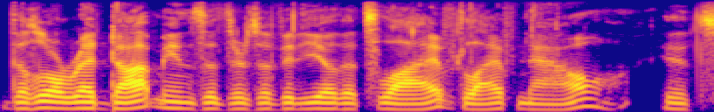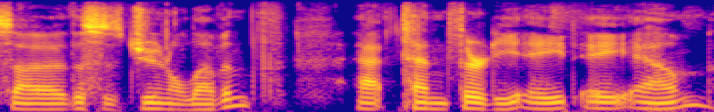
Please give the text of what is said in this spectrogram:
the little red dot means that there's a video that's live, live now. It's uh, this is June 11th at 10:38 a.m.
